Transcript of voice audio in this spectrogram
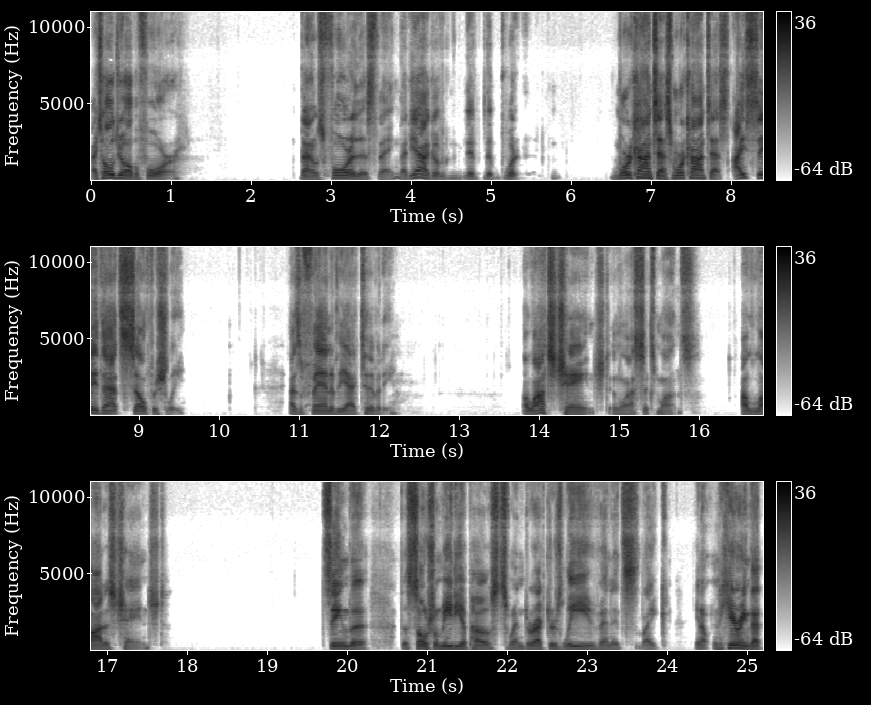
I told you all before that I was for this thing. That yeah, go what more contests, more contests. I say that selfishly as a fan of the activity. A lot's changed in the last six months. A lot has changed. Seeing the the social media posts when directors leave, and it's like you know, and hearing that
